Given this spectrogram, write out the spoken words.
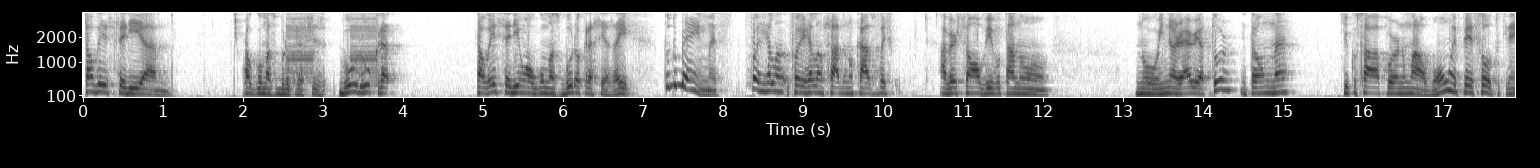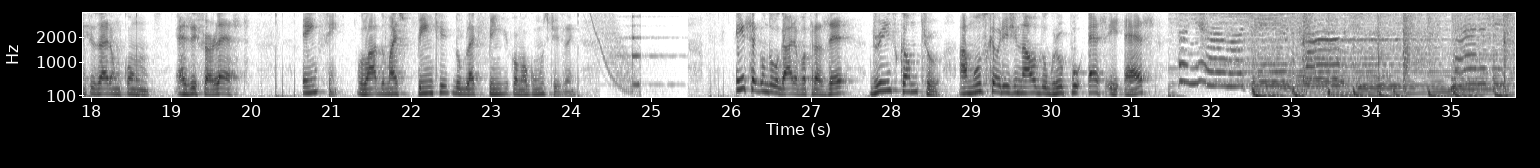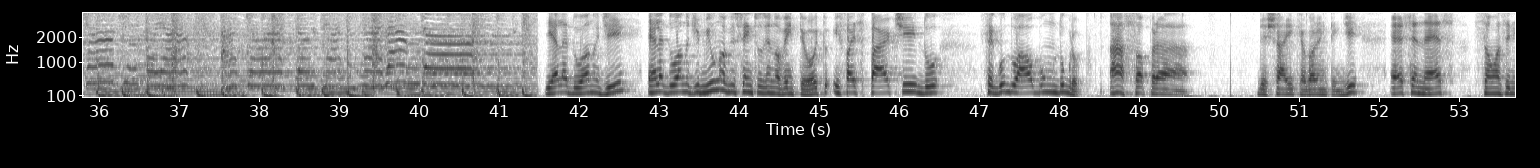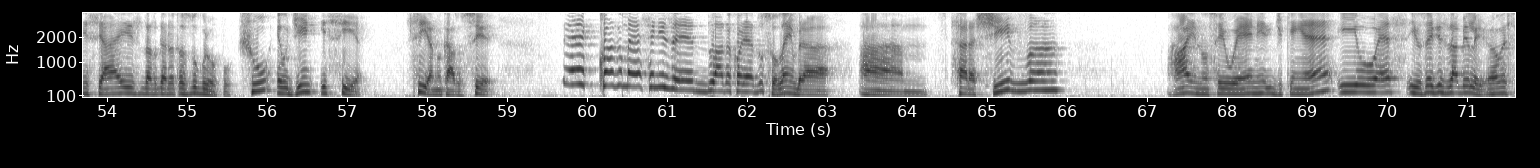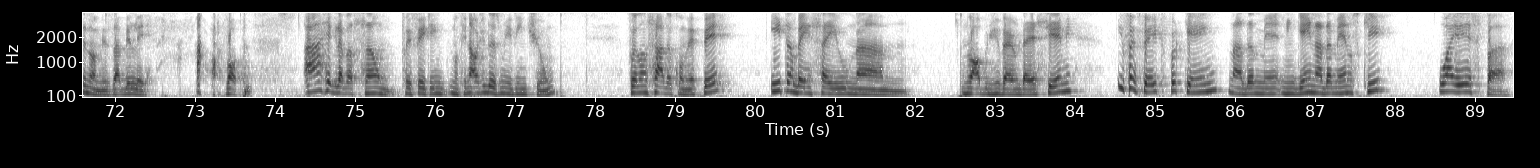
Talvez seria algumas burocracias, burocra, talvez seriam algumas burocracias aí. Tudo bem, mas foi, relan, foi relançado no caso, foi, a versão ao vivo tá no no Inner Area Tour, então, né, que custava pôr num álbum, um EP solto que nem fizeram com As If You're Last. Enfim, o lado mais pink do Blackpink, como alguns dizem. Em segundo lugar, eu vou trazer Dreams Come True, a música original do grupo SES. E ela é do ano de ela é do ano de 1998 e faz parte do segundo álbum do grupo. Ah, só para deixar aí que agora eu entendi, SNS são as iniciais das garotas do grupo: Shu, Eugene e Sia. Cia, no caso, Cia, é quase uma SNZ lá da Coreia do Sul. Lembra a Sarah Shiva? Ai, não sei o N de quem é. E o S e o Z de Isabelê. Amo esse nome, Isabelê. Volta. A regravação foi feita no final de 2021. Foi lançada como EP e também saiu na, no álbum de inverno da SM e foi feito por quem? Nada ninguém nada menos que o Aespa.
